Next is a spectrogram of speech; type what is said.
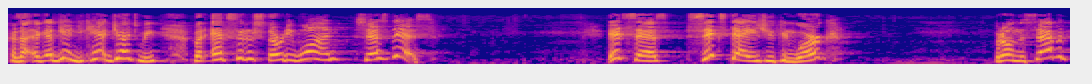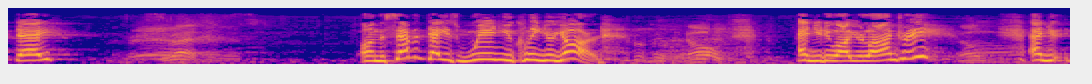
Because again, you can't judge me. But Exodus 31 says this. It says, six days you can work but on the seventh day, on the seventh day is when you clean your yard. No. And you do all your laundry. No. And you,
